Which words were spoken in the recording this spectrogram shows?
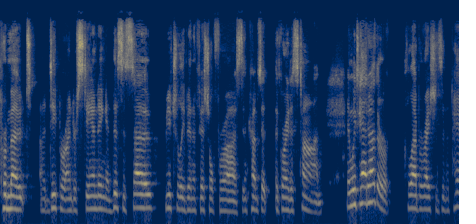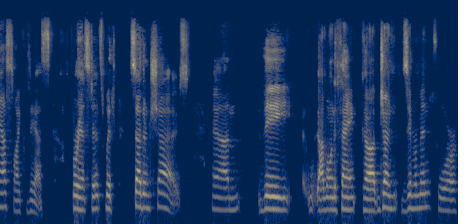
promote a deeper understanding, and this is so mutually beneficial for us and comes at the greatest time. And we've had other collaborations in the past like this. For instance, with Southern Shows. Um, the I want to thank uh, Joan Zimmerman for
